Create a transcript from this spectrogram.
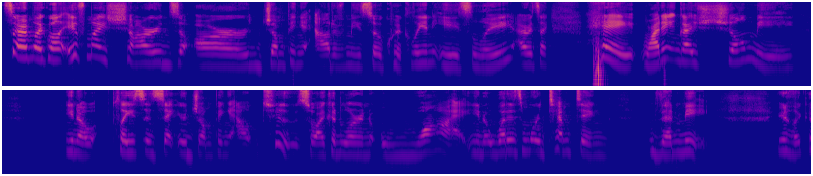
so I'm like, well, if my shards are jumping out of me so quickly and easily, I was like, hey, why didn't you guys show me you know, places that you're jumping out to so I could learn why, you know, what is more tempting than me. You're like,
